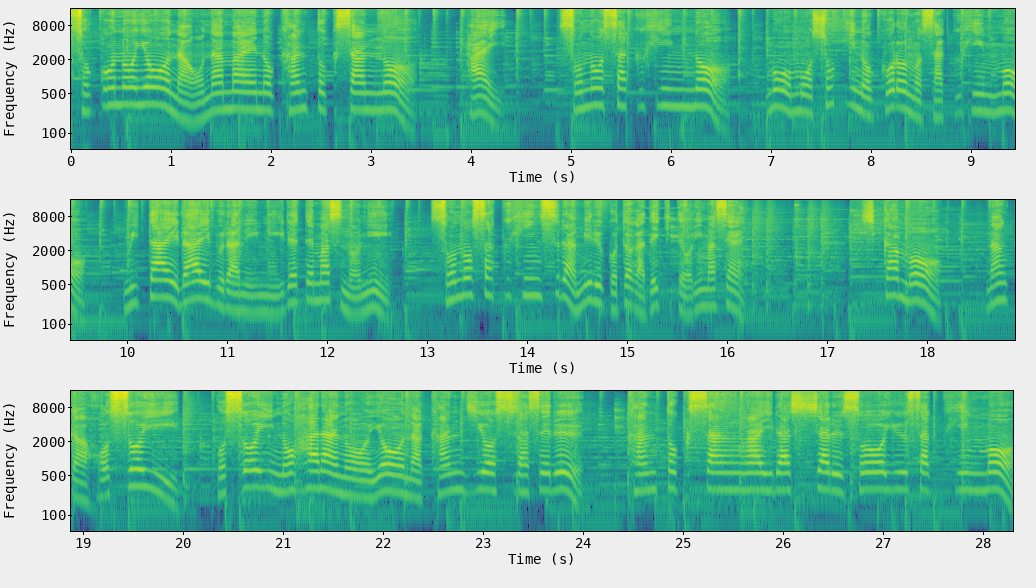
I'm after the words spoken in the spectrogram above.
底のようなお名前の監督さんのはい。その作品のもうもう初期の頃の作品も見たいライブラリーに入れてますのにその作品すら見ることができておりません。しかもなんか細い細い野原のような感じをさせる監督さんがいらっしゃるそういう作品も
